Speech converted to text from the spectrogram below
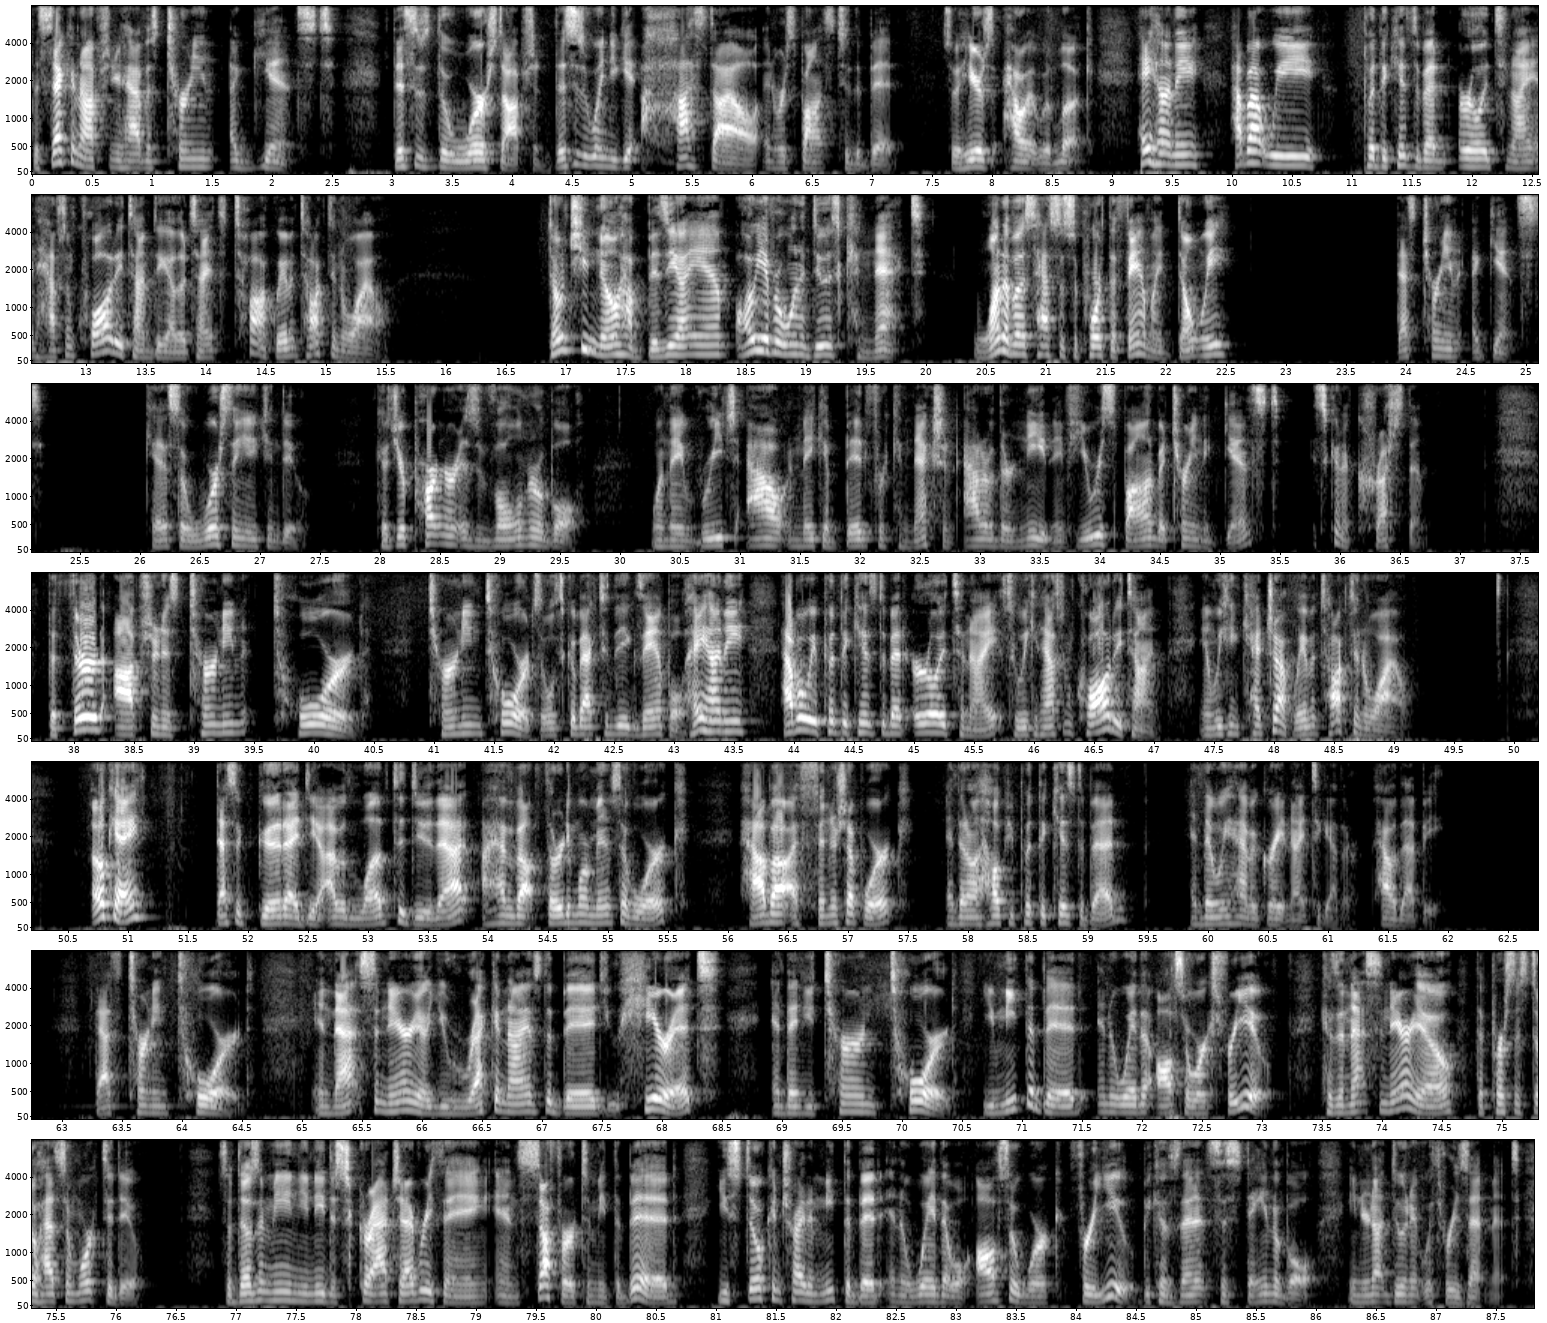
The second option you have is turning against. This is the worst option. This is when you get hostile in response to the bid. So here's how it would look Hey, honey, how about we put the kids to bed early tonight and have some quality time together tonight to talk? We haven't talked in a while. Don't you know how busy I am? All you ever want to do is connect. One of us has to support the family, don't we? That's turning against. Okay, that's the worst thing you can do. because your partner is vulnerable when they reach out and make a bid for connection out of their need. And if you respond by turning against, it's going to crush them. The third option is turning toward. Turning toward. So let's go back to the example. Hey, honey, how about we put the kids to bed early tonight so we can have some quality time and we can catch up? We haven't talked in a while. Okay, that's a good idea. I would love to do that. I have about 30 more minutes of work. How about I finish up work and then I'll help you put the kids to bed and then we have a great night together. How would that be? That's turning toward. In that scenario, you recognize the bid, you hear it, and then you turn toward. You meet the bid in a way that also works for you. Because in that scenario, the person still has some work to do. So it doesn't mean you need to scratch everything and suffer to meet the bid. You still can try to meet the bid in a way that will also work for you because then it's sustainable and you're not doing it with resentment.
